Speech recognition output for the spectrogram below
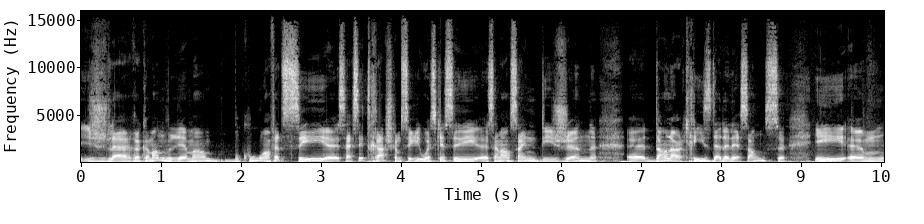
Je la recommande vraiment beaucoup. En fait, c'est euh, c'est assez trash comme série où est-ce que c'est ça met en scène des jeunes euh, dans leur crise d'adolescence et euh,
